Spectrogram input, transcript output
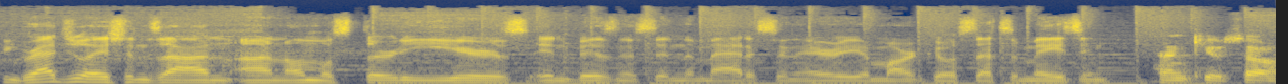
Congratulations on on almost 30 years in business in the Madison area, Marcos. That's amazing. Thank you, sir.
